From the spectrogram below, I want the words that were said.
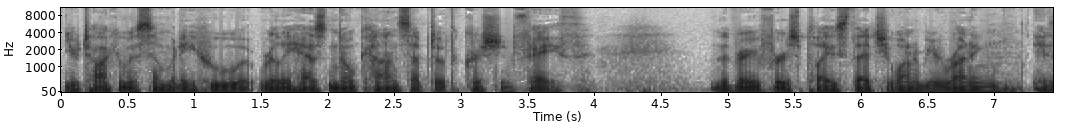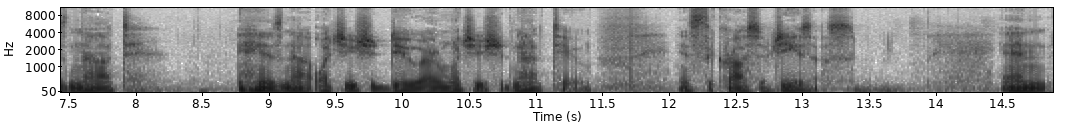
you're talking with somebody who really has no concept of the Christian faith. The very first place that you want to be running is not is not what you should do or what you should not do. It's the cross of Jesus. And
